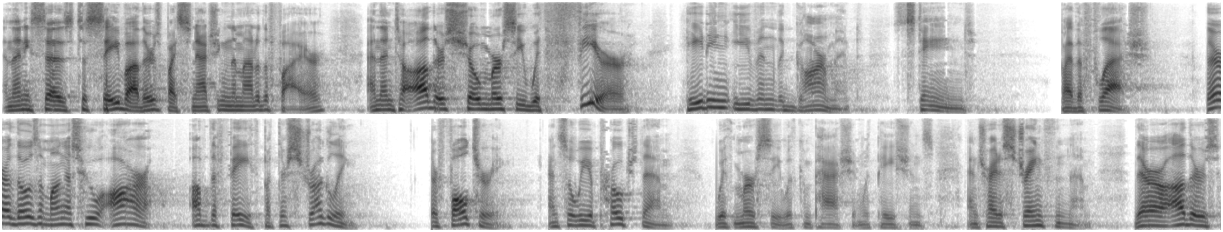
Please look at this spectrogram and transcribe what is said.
And then he says to save others by snatching them out of the fire, and then to others show mercy with fear, hating even the garment stained by the flesh. There are those among us who are of the faith, but they're struggling, they're faltering. And so we approach them with mercy, with compassion, with patience, and try to strengthen them. There are others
